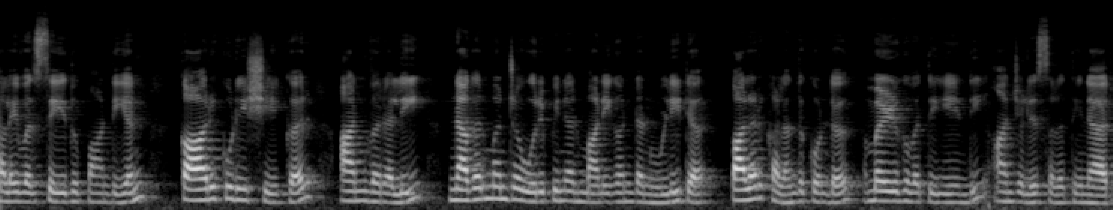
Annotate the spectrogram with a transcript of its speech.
தலைவர் சேது பாண்டியன் காரைக்குடி சேகர் அன்வர் அலி நகர்மன்ற உறுப்பினர் மணிகண்டன் உள்ளிட்ட பலர் கலந்து கொண்டு மெழுகுவத்தை ஏந்தி அஞ்சலி செலுத்தினர்.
